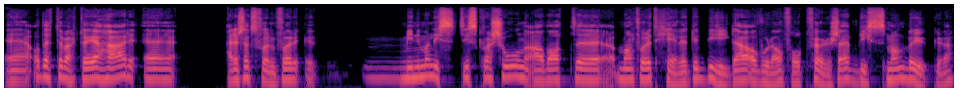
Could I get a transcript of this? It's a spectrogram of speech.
Eh, og dette verktøyet her eh, er en slags form for eh, minimalistisk versjon av at eh, man får et helhetlig bilde av hvordan folk føler seg hvis man bruker det.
